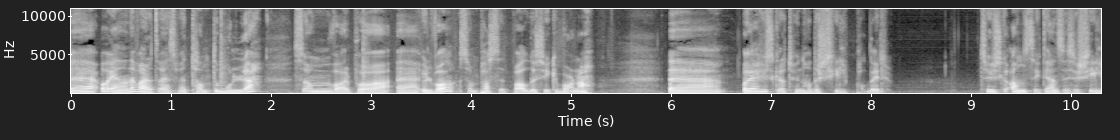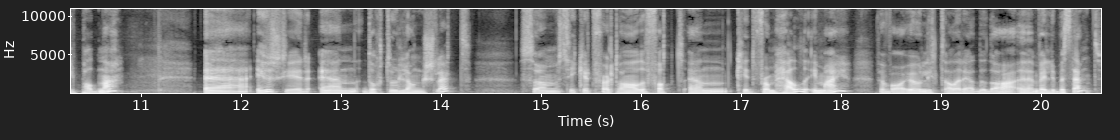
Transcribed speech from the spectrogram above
Eh, og en av det var at det var en som het tante Molle, som var på eh, Ullevål, som passet på alle de syke barna. Eh, og jeg husker at hun hadde skilpadder. Så jeg husker ansiktet hennes, disse skilpaddene. Eh, jeg husker en doktor Langslett som sikkert følte han hadde fått en kid from hell i meg. For jeg var jo litt allerede da eh, veldig bestemt.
